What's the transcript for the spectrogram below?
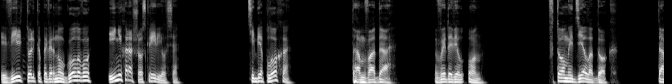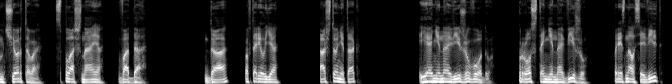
Виль только повернул голову и нехорошо скривился. «Тебе плохо?» «Там вода», — выдавил он. «В том и дело, док. Там чертова сплошная вода». «Да», — повторил я. «А что не так?» «Я ненавижу воду. Просто ненавижу», — признался Вильд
